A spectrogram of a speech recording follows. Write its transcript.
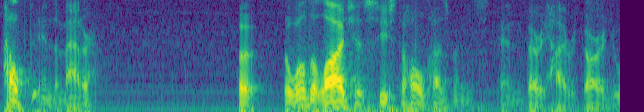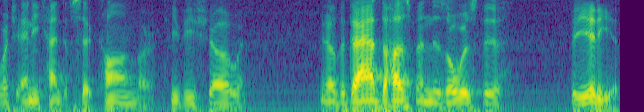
helped in the matter. But the world at large has ceased to hold husbands in very high regard. You watch any kind of sitcom or TV show, and you know the dad, the husband, is always the the idiot,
